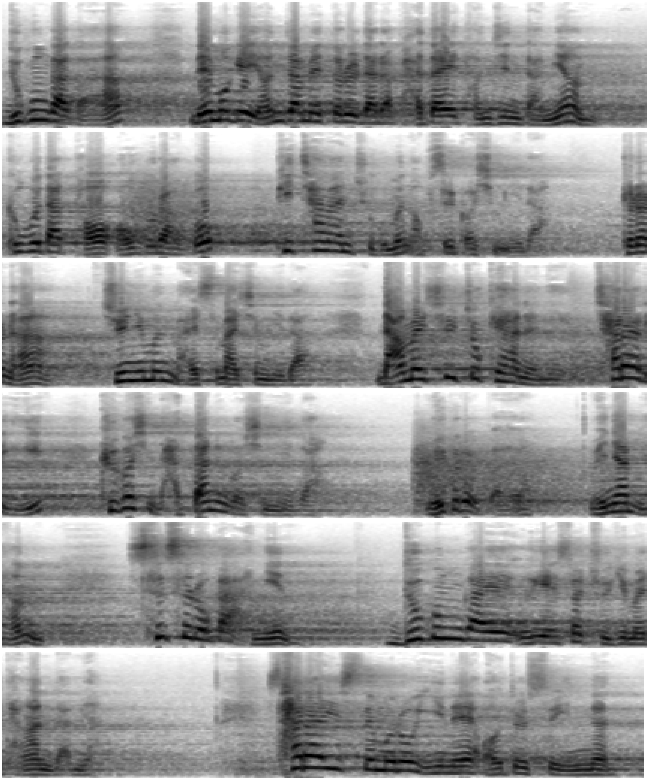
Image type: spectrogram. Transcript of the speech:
누군가가 내 목에 연자맷돌을 달아 바다에 던진다면 그보다 더 억울하고 비참한 죽음은 없을 것입니다. 그러나 주님은 말씀하십니다. 남을 실족해 하느니 차라리 그것이 낫다는 것입니다. 왜 그럴까요? 왜냐하면 스스로가 아닌 누군가에 의해서 죽임을 당한다면 살아있음으로 인해 얻을 수 있는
